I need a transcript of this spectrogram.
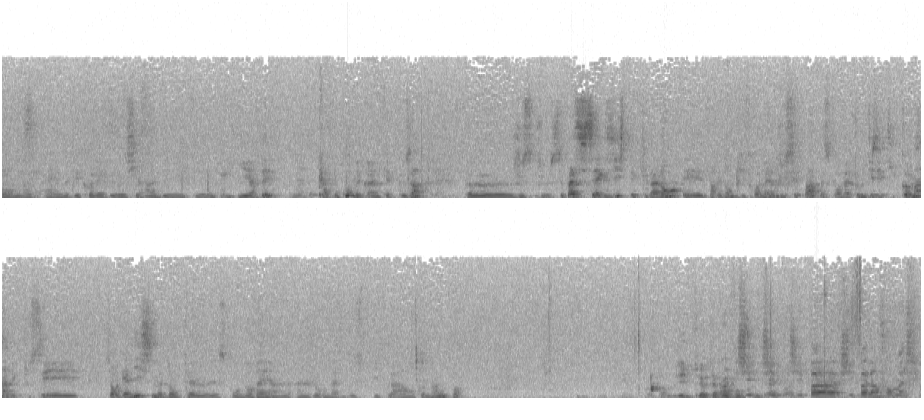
on, a, on a des collègues de CIRAD et, et puis IRD, pas beaucoup, mais quand même quelques-uns. Euh, je ne sais pas si ça existe l'équivalent, et par exemple l'Ifremer, je ne sais pas, parce qu'on a le comité d'éthique commun avec tous ces organismes, donc euh, est-ce qu'on aurait un, un journal de ce type-là en commun ou pas? Tu as ta réponse J'ai pas, j'ai pas l'information.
